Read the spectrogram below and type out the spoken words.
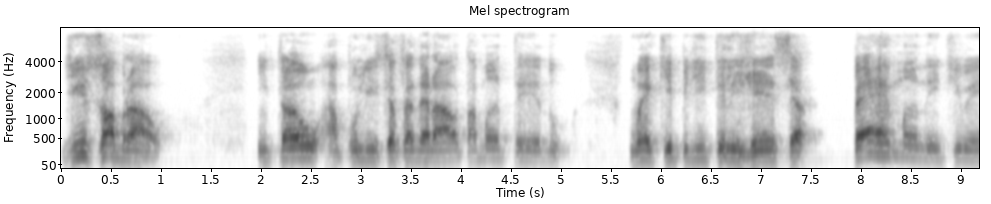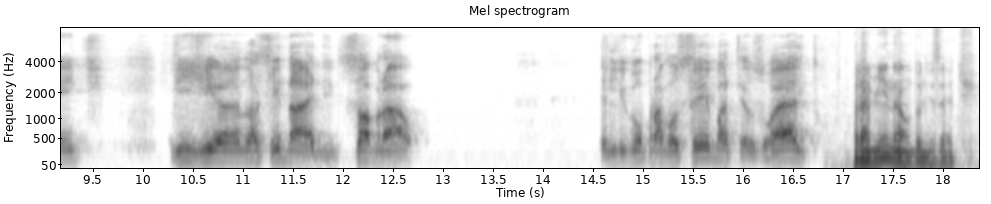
de Sobral. Então, a Polícia Federal está mantendo uma equipe de inteligência permanentemente vigiando a cidade de Sobral. Ele ligou para você, Matheus Wellington? Para mim não, Donizete.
